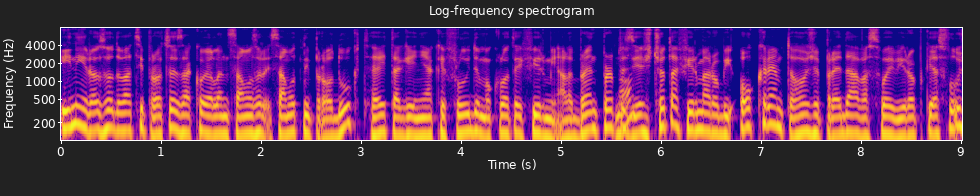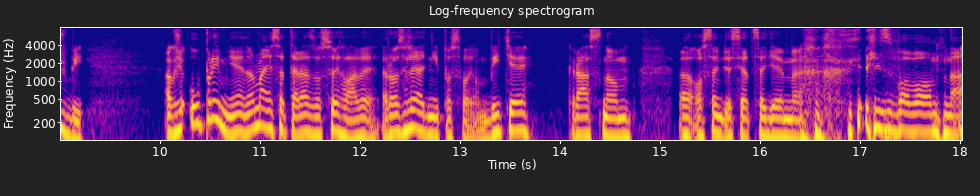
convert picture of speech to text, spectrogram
iný rozhodovací proces, ako je len samozrejme samotný produkt, hej, tak je nejaké fluidum okolo tej firmy. Ale brand purpose No. je, čo tá firma robí okrem toho, že predáva svoje výrobky a služby. Akože úprimne, normálne sa teraz vo svojej hlave rozhliadni po svojom byte, krásnom e, 87 izbovom na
